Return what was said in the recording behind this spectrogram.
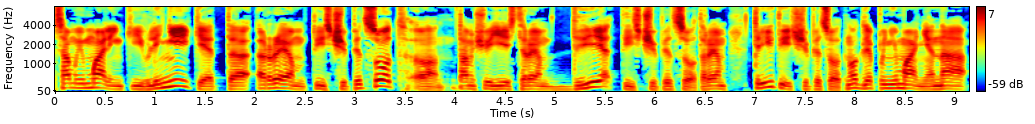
самый маленький в линейке. Это Ram 1500. Там еще есть Ram 2500 2500, RAM 3500. Но для понимания, на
